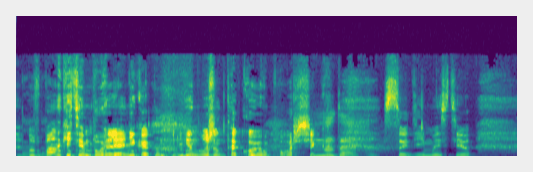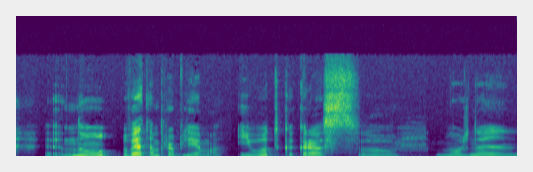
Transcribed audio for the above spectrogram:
да, в да. банке тем более никак не нужен такой уборщик ну, да. с судимостью. Ну, в этом проблема. И вот как раз э, можно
